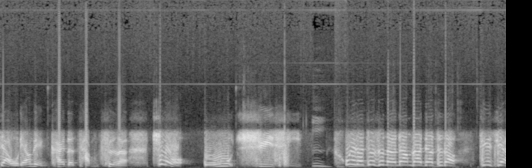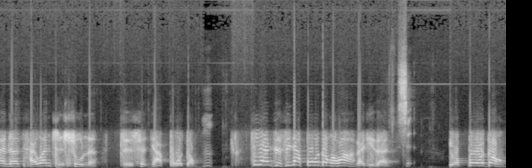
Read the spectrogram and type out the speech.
下午两点开的场次呢，座无虚席。嗯，为了就是呢，让大家知道，接下来呢，台湾指数呢只剩下波动。嗯，既然只剩下波动的话，来，吉正是，有波动，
